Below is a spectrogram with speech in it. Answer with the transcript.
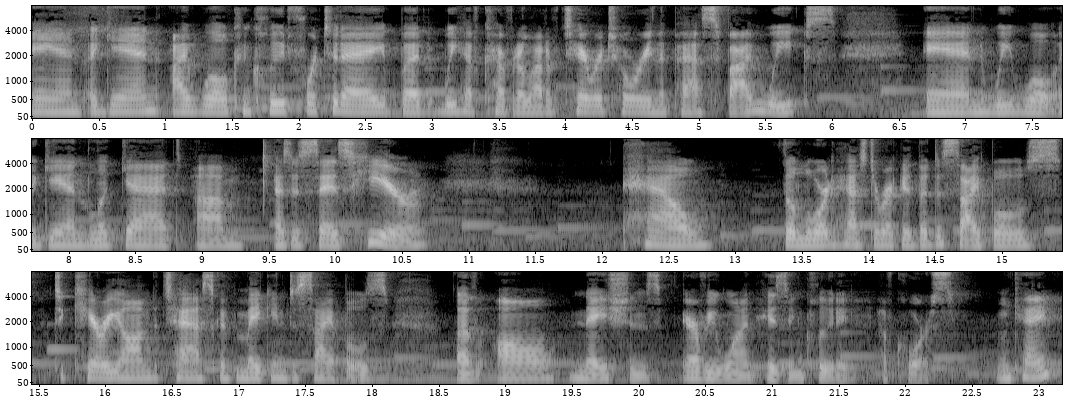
and again, I will conclude for today, but we have covered a lot of territory in the past five weeks. And we will again look at, um, as it says here, how the Lord has directed the disciples to carry on the task of making disciples of all nations. Everyone is included, of course. Okay?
